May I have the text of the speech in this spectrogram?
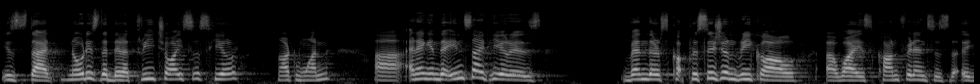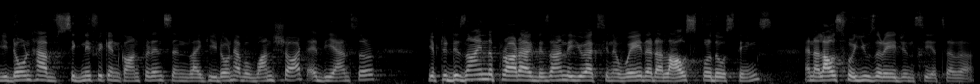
is that notice that there are three choices here, not one. Uh, and again, the insight here is when there's precision recall uh, wise, confidence is the, you don't have significant confidence and like you don't have a one shot at the answer. You have to design the product, design the UX in a way that allows for those things and allows for user agency, et cetera.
